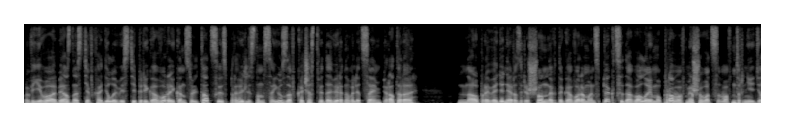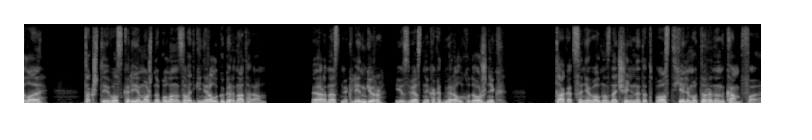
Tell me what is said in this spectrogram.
в его обязанности входило вести переговоры и консультации с правительством Союза в качестве доверенного лица императора, но проведение разрешенных договором инспекций давало ему право вмешиваться во внутренние дела, так что его скорее можно было назвать генерал-губернатором. Эрнест Миклингер, известный как адмирал-художник, так оценивал назначение на этот пост Хельмута Рененкампфа.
